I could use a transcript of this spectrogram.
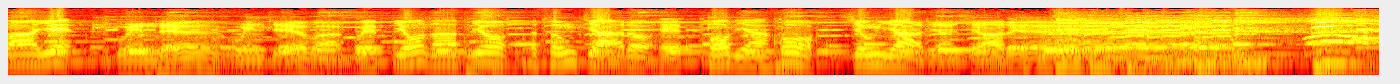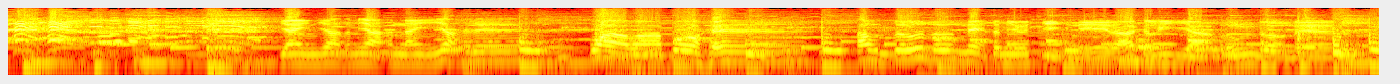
ပါရဲ့ဝင်တယ်ဝင်ကျဲပါကွယ်ပြောတာပြောအဆုံးကြတော့ဟဲ့ဟောဗျာဟောရှုံးရပြန်ရှာတယ်ပြိုင်ကြသမျှအနိုင်ရတယ်။ပွားပါပေါ့ဟဲ့။အောက်သို့သို့နဲ့တစ်မျိုးကြည့်နေတာကလေးရအောင်တော့မယ်။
